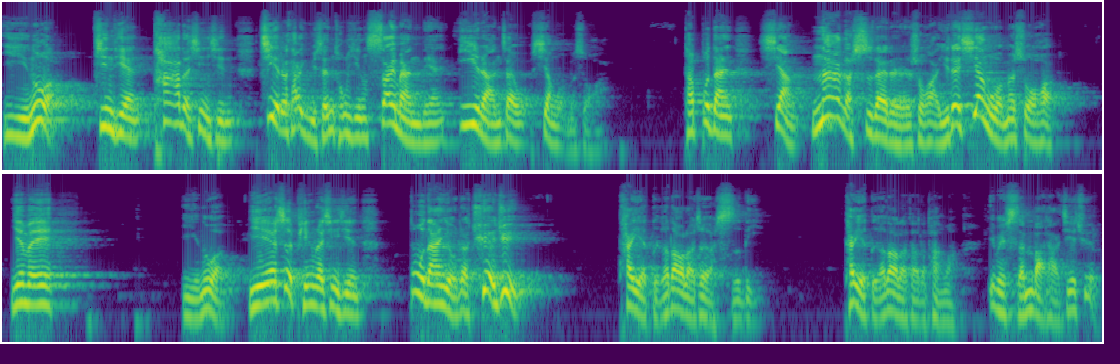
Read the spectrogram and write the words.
以诺今天他的信心借着他与神同行三百年，依然在向我们说话。他不单向那个时代的人说话，也在向我们说话。因为以诺也是凭着信心，不单有着确据，他也得到了这实底，他也得到了他的盼望，因为神把他接去了，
